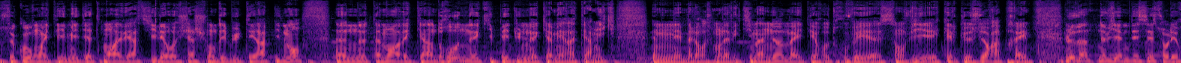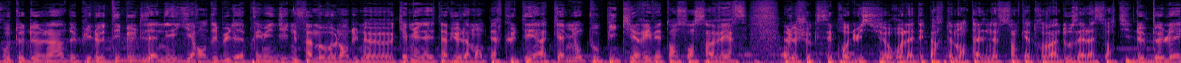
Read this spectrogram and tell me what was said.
secours ont été immédiatement avertis. Les recherches ont débuté rapidement, euh, notamment avec un drone équipé d'une caméra thermique. Mais malheureusement, la victime, un homme, a été retrouvé euh, sans vie quelques heures après. Le 29e décès sur les routes de l'Ain depuis le début de l'année. Hier en début d'après-midi, une femme au volant d'une camionnette a violemment percuté un camion toupie qui arrivait en sens inverse. Le choc s'est produit sur la départementale 992 à la sortie de Belay.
